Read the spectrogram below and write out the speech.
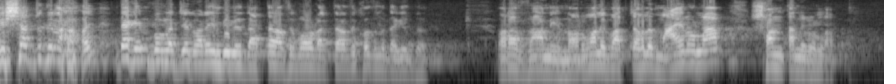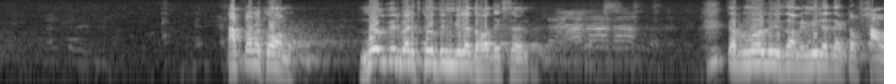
বিশ্বাস যদি না হয়, দেখেন বগুড়ার যে করে এমবিবিএস ডাক্তার আছে, বড় ডাক্তার আছে খুঁজলে দেখেন তো। ওরা জানে নর্মালি বাচ্চা হলে মায়েরও লাভ, সন্তানেরও লাভ। আপনারা কোন? মৌলবীর বাড়িতে কোনোদিন মিলে ধোয়া দেখছেন? কারণ মৌলবী জানে মিলে একটা ফাও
